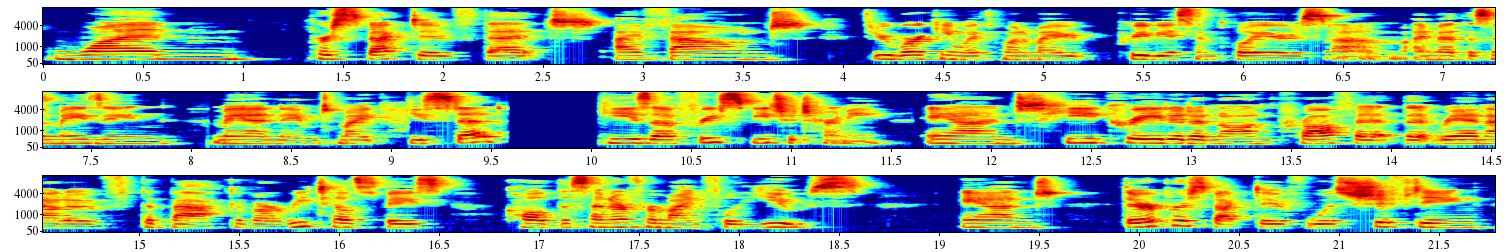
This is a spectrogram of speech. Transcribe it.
one perspective that I found through working with one of my previous employers, um, I met this amazing man named Mike Hiestand. He's a free speech attorney and he created a nonprofit that ran out of the back of our retail space called the Center for Mindful Use. And their perspective was shifting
